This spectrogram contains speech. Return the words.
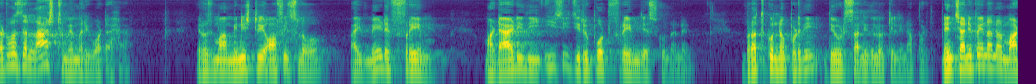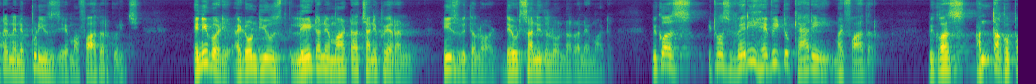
that was the last memory what I have ఈరోజు మా మినిస్ట్రీ ఆఫీస్లో ఐ మేడ్ ఎ ఫ్రేమ్ మా డాడీది ఈసీజీ రిపోర్ట్ ఫ్రేమ్ చేసుకున్నాను నేను. బ్రతుకున్నప్పటిది దేవుడి సన్నిధిలోకి వెళ్ళినప్పటిది. నేను చనిపోయిన మాట నేను ఎప్పుడు యూజ్ చేయ మా ఫాదర్ గురించి. Anybody I don't use late అనే మాట చనిపోయారని. హీజ్ విత్ ద లాడ్ దేవుడి సన్నిధిలో ఉన్నారు అనే మాట. Because it was very heavy to carry my father because అంత గొప్ప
